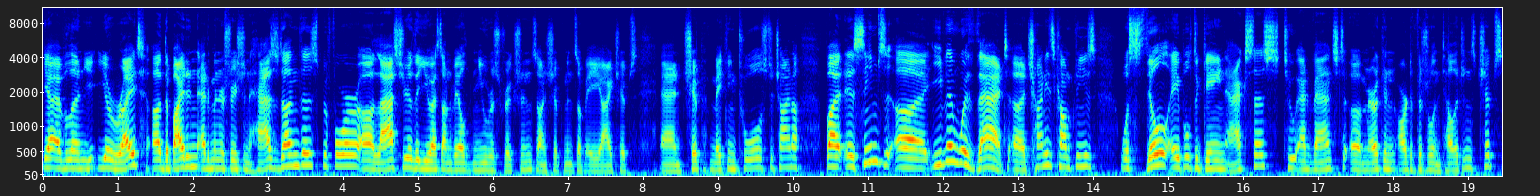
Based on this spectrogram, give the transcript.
Yeah, Evelyn, you're right. Uh, the Biden administration has done this before. Uh, last year, the U.S. unveiled new restrictions on shipments of AI chips and chip making tools to China. But it seems uh, even with that, uh, Chinese companies was still able to gain access to advanced American artificial intelligence chips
